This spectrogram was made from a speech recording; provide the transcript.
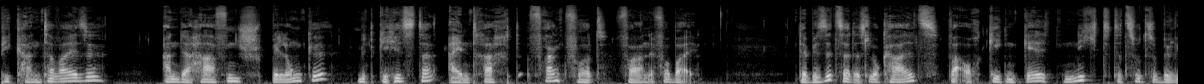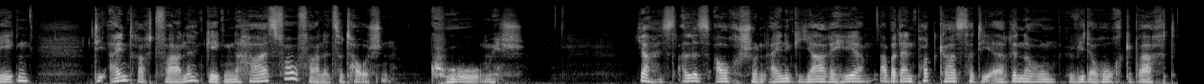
Pikanterweise an der Hafenspelunke mit gehisster Eintracht Frankfurt Fahne vorbei. Der Besitzer des Lokals war auch gegen Geld nicht dazu zu bewegen, die Eintracht-Fahne gegen eine HSV-Fahne zu tauschen. Komisch. Ja, ist alles auch schon einige Jahre her, aber dein Podcast hat die Erinnerung wieder hochgebracht.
